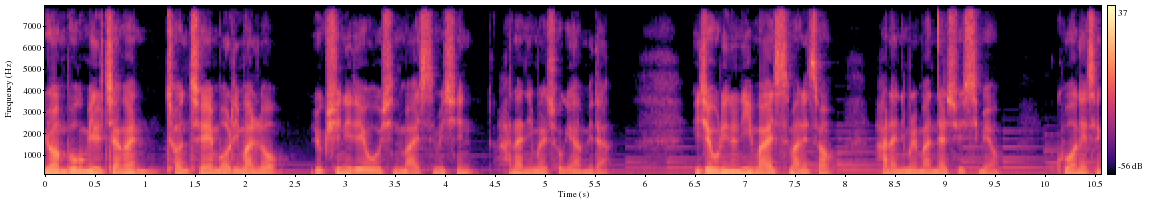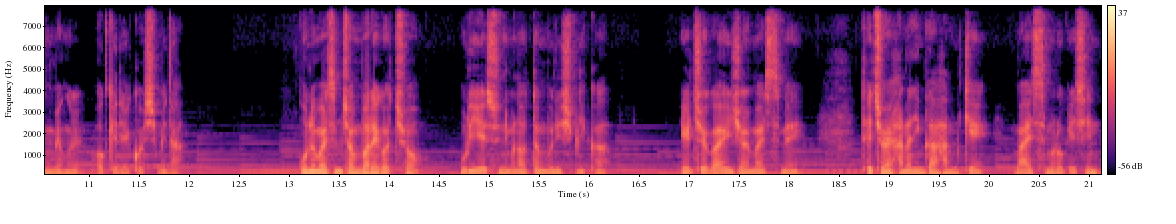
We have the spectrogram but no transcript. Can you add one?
요한복음 1장은 전체의 머리말로 육신이 되어 오신 말씀이신 하나님을 소개합니다. 이제 우리는 이 말씀 안에서 하나님을 만날 수 있으며 구원의 생명을 얻게 될 것입니다. 오늘 말씀 전반에 거쳐 우리 예수님은 어떤 분이십니까? 1절과 2절 말씀에 태초에 하나님과 함께 말씀으로 계신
